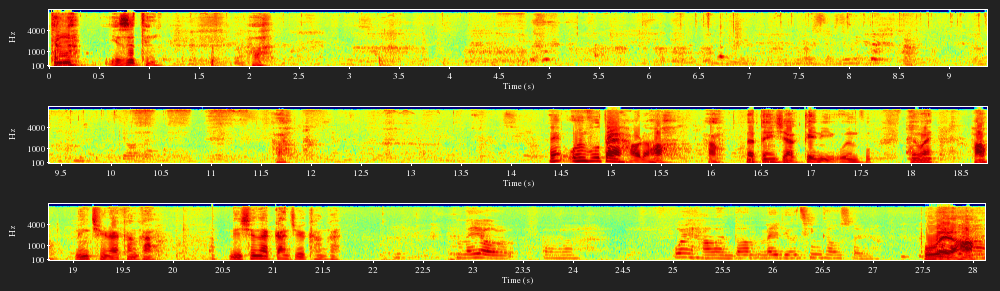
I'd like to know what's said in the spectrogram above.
疼啊，也是疼，好，好，哎，温敷带好了哈，好，那等一下给你温敷，没关系。好，您请来看看，你现在感觉看看，没有，呃，胃好很多，没流清口水了，不会了哈。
